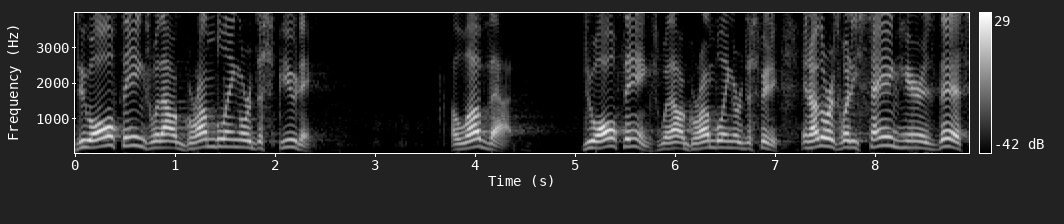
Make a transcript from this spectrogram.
do all things without grumbling or disputing. I love that. Do all things without grumbling or disputing. In other words, what he's saying here is this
